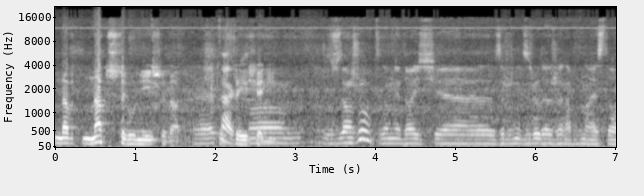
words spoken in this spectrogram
nawet nadszczególniejszy na, E, tak, tej jesieni. no, zdążyło to do mnie dojść e, z różnych źródeł, że na pewno jest to e,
